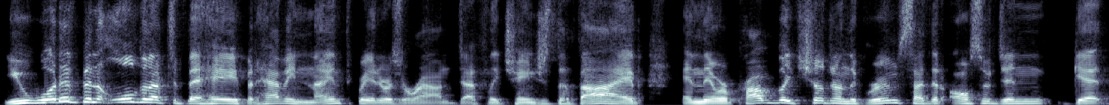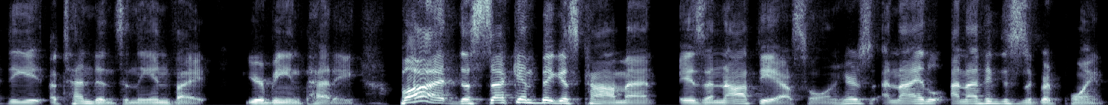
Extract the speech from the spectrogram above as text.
You would have been old enough to behave, but having ninth graders around definitely changes the vibe. And there were probably children on the groom's side that also didn't get the attendance and the invite. You're being petty. But the second biggest comment is a not the asshole. And here's and I and I think this is a good point.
